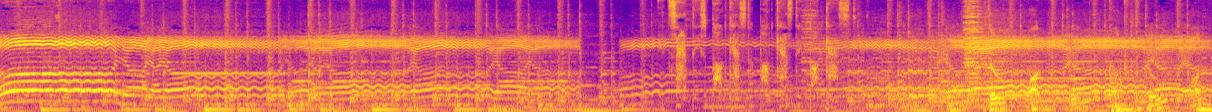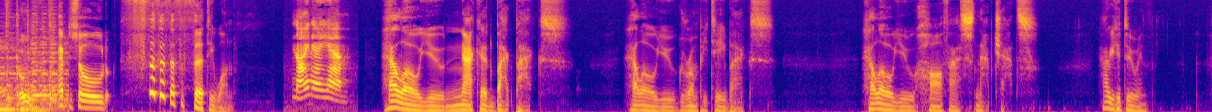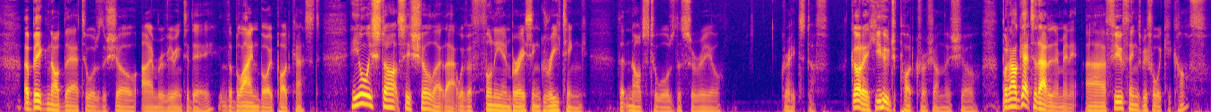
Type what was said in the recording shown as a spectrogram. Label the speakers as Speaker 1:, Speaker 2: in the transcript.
Speaker 1: It's Andy's podcast, a podcasting podcast.
Speaker 2: Two, one, two, one, two, one, two.
Speaker 3: Episode 31.
Speaker 4: 9 a.m.
Speaker 3: Hello, you knackered backpacks. Hello, you grumpy teabags. Hello, you half-ass Snapchats. How you doing? A big nod there towards the show I'm reviewing today, the Blind Boy podcast. He always starts his show like that with a funny, embracing greeting that nods towards the surreal. Great stuff. Got a huge pod crush on this show, but I'll get to that in a minute. Uh, a few things before we kick off.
